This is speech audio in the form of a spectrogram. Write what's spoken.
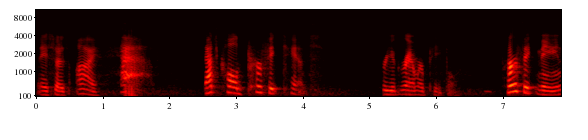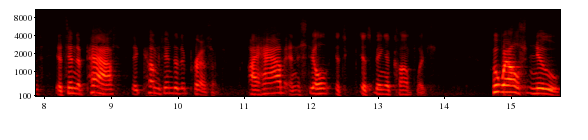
and he says, I have. That's called perfect tense for you grammar people. Perfect means it's in the past that comes into the present. I have, and still it's, it's being accomplished. Who else knew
